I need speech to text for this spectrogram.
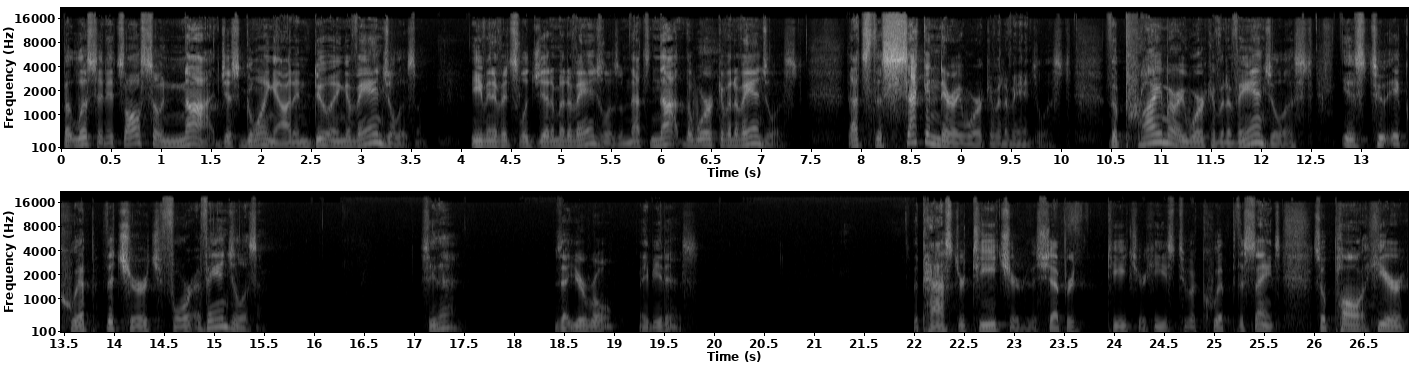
But listen, it's also not just going out and doing evangelism, even if it's legitimate evangelism. That's not the work of an evangelist. That's the secondary work of an evangelist. The primary work of an evangelist is to equip the church for evangelism. See that? Is that your role? Maybe it is. The pastor teacher, the shepherd teacher, he's to equip the saints. So, Paul, here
